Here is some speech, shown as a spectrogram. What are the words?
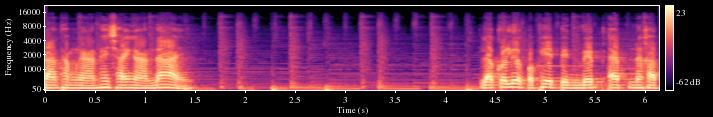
การทำงานให้ใช้งานได้ แล้วก็เลือกประเภทเป็นเว็บแอปนะครับ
